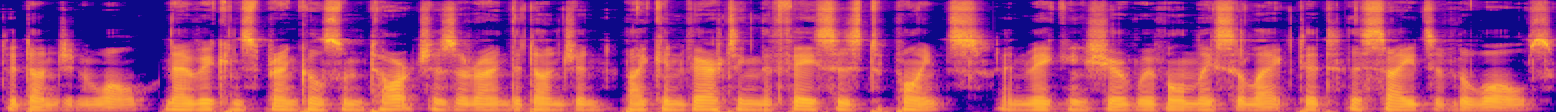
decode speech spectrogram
to dungeon wall. Now we can sprinkle some torches around the dungeon by converting the faces to points and making sure we've only selected the sides of the walls.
